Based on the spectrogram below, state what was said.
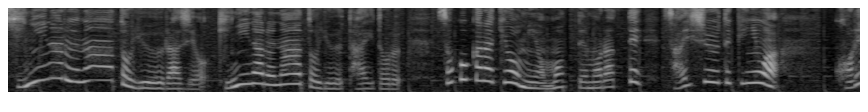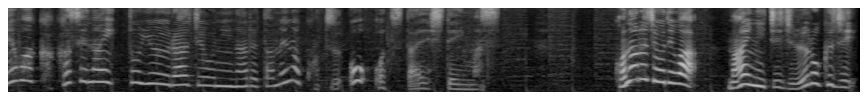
気になるなというラジオ。気になるなというタイトル。そこから興味を持ってもらって最終的にはこれは欠かせないというラジオになるためのコツをお伝えしています。このラジオでは毎日16時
